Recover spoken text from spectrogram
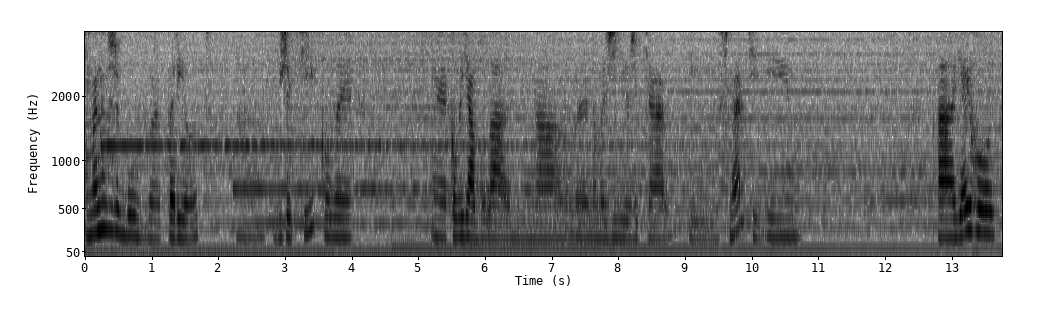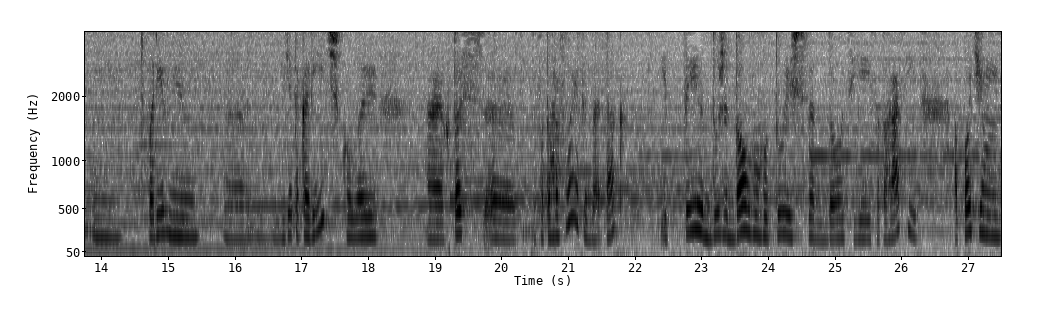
У мене вже був е, період в житті, коли, коли я була на, е, на межі життя і смерті, і а, я його порівнюю. е, Є така річ, коли е, хтось е, фотографує тебе, так? І ти дуже довго готуєшся до цієї фотографії, а потім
